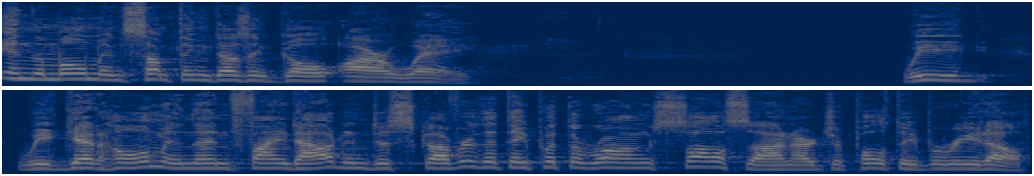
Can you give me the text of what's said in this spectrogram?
in the moment something doesn't go our way. We we get home and then find out and discover that they put the wrong salsa on our Chipotle burrito.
